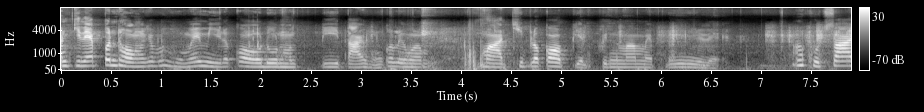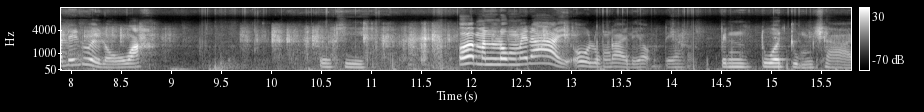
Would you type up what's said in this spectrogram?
ันกินแอปเปิลทองใช่ไหมผมไม่มีแล้วก็โดนมันตีตายผมก็เลยมามาอัดคลิปแล้วก็เปลี่ยนเป็นมาแมปนี้แหละมันขุดทรายได้ด้วยเหรอวะโอเค เออมันลงไม่ได้ โอ้ลงได้แล้วแต่เป็นตัวจุ่มชาย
